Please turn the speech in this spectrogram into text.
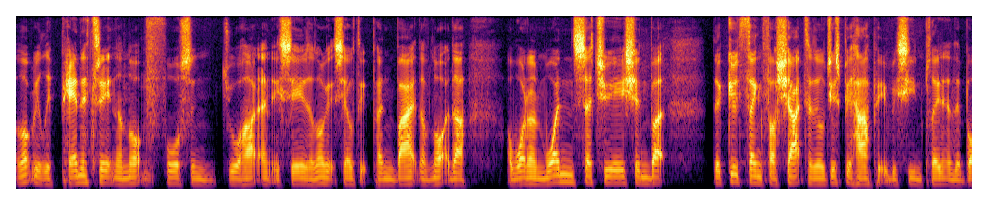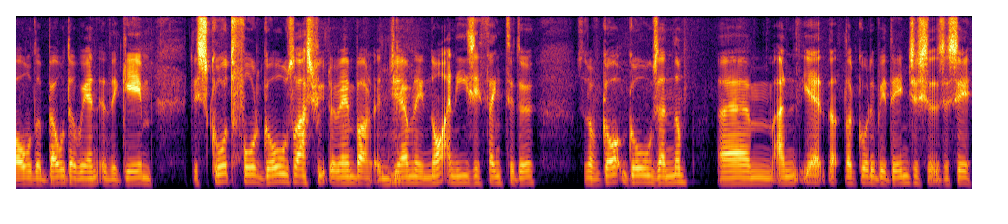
they're not really penetrating. They're not hmm. forcing Joe Hart into saves. They're not getting Celtic pinned back. They've not had a, a one-on-one situation. But the good thing for Shakhtar, they'll just be happy to be seen playing of the ball. They'll build their way into the game. They scored four goals last week. Remember in mm-hmm. Germany, not an easy thing to do. So they've got goals in them. Um, and yeah, they're going to be dangerous. As I say,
